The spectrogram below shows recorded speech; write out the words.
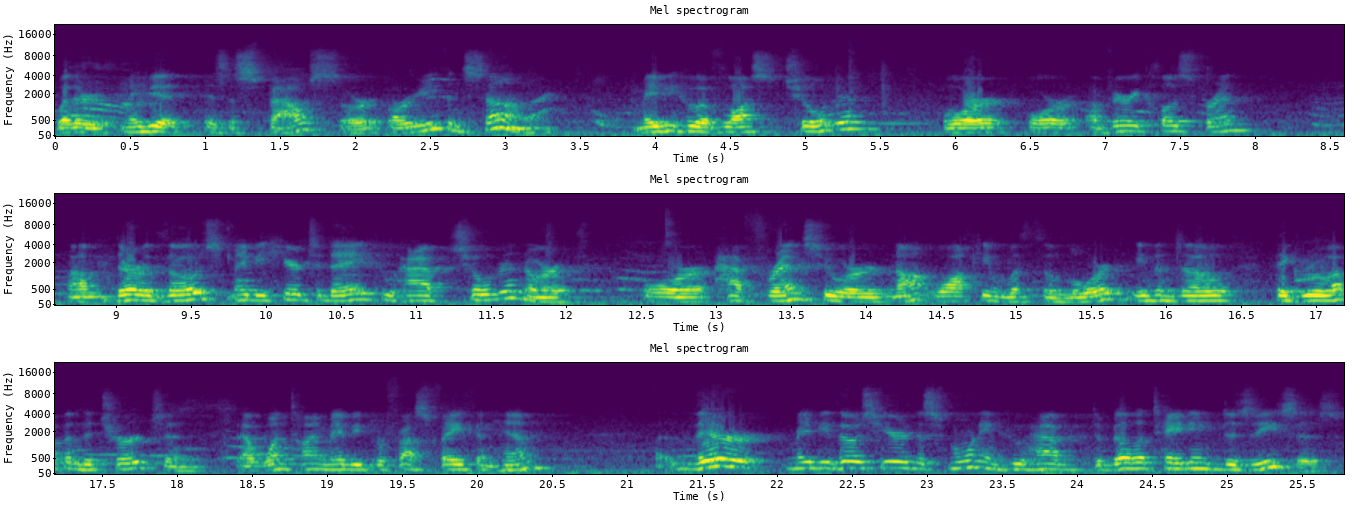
whether maybe it is a spouse or, or even some, maybe who have lost children or, or a very close friend. Um, there are those maybe here today who have children or, or have friends who are not walking with the Lord, even though they grew up in the church and at one time maybe professed faith in Him. There may be those here this morning who have debilitating diseases,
